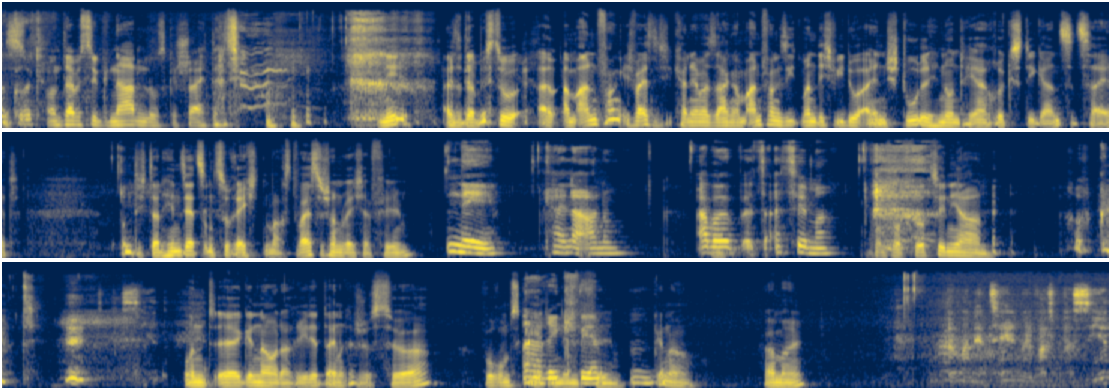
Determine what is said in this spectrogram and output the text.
Oh Gott. Und da bist du gnadenlos gescheitert. nee, also da bist du äh, am Anfang, ich weiß nicht, ich kann ja mal sagen, am Anfang sieht man dich, wie du einen Stuhl hin und her rückst die ganze Zeit und dich dann hinsetzt und zurecht machst. Weißt du schon, welcher Film? Nee, keine Ahnung. Aber erzähl mal. Von vor 14 Jahren. Oh Gott. Und äh, genau, da redet dein Regisseur, worum es geht Ah, in dem. Film. Genau. Hör mal. wenn man erzählen will, was passiert,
